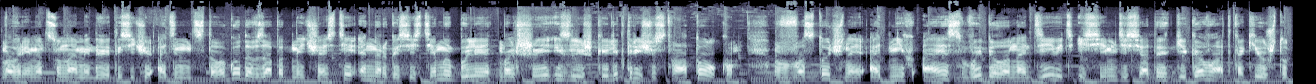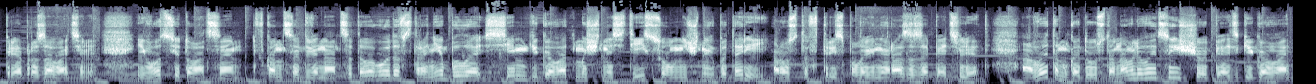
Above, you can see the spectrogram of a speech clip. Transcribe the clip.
Во время цунами 2011 года в западной части энергосистемы были большие излишки электричества, а толку? В восточной одних АЭС выбило на 9,7 гигаватт, какие уж тут преобразователи. И вот ситуация. В конце 2012 года в стране было 7 гигаватт мощностей солнечных батарей, рост в 3,5 раза за 5 лет. А в этом году устанавливается еще 5 гигаватт.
